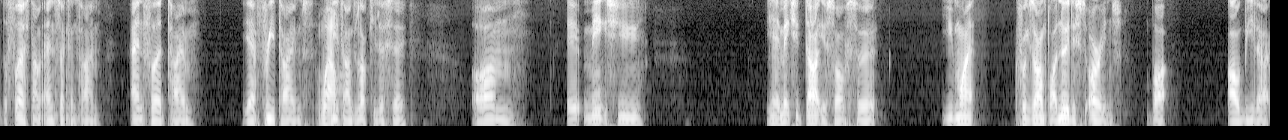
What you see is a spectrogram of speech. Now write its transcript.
the first time and second time and third time, yeah, three times, Wow. three times lucky, let's say. Um, it makes you, yeah, it makes you doubt yourself. So you might, for example, I know this is orange, but I'll be like,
